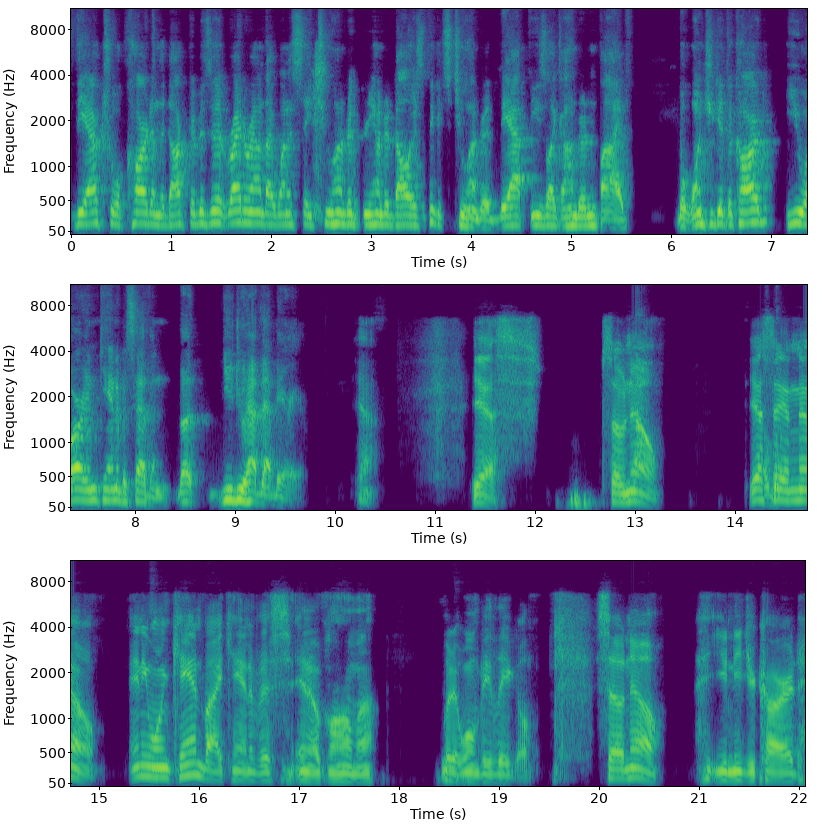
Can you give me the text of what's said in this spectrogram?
the actual card and the doctor. Visit right around i want to say 200 300 dollars. I think it's 200 the app fees like 105 but once you get the card you are in cannabis heaven. But you do have that barrier. Yeah. Yes. So no. Yes okay. and no. Anyone can buy cannabis in oklahoma but it won't be legal. So no. You need your card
